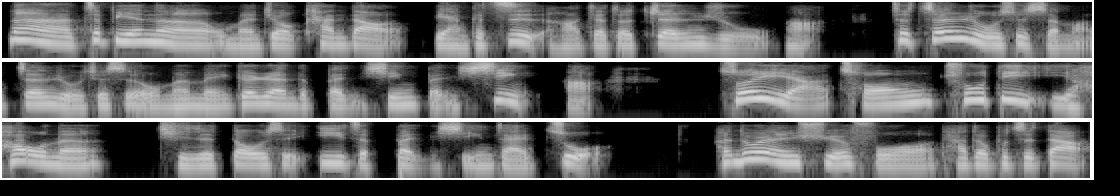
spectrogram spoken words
那这边呢，我们就看到两个字哈，叫做真如啊。这真如是什么？真如就是我们每个人的本心本性啊。所以啊，从出地以后呢，其实都是依着本心在做。很多人学佛，他都不知道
